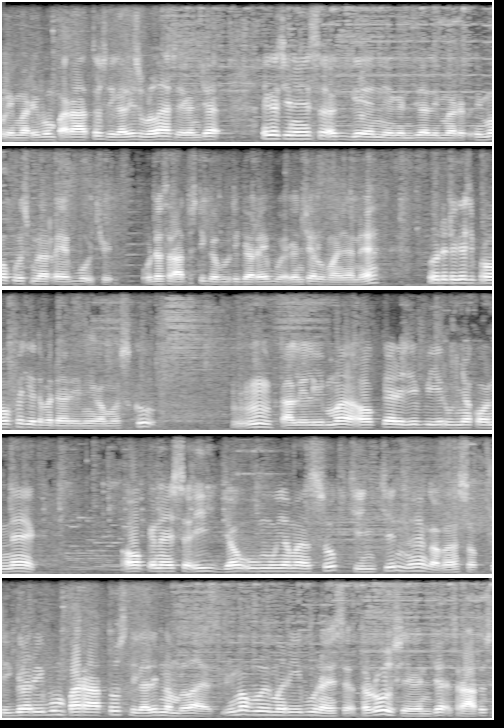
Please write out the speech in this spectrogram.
5400 dikali 11 ya kan cuy. Dikasih nice again ya kan cuy. 59.000 cuy. Udah 133.000 ya kan cuy, lumayan ya. Udah dikasih profit kita pada hari ini kamusku. Hmm, kali 5. Oke, di sini birunya connect. Oke nice hijau ungunya masuk cincinnya nggak masuk. 3400 dikali 16 55.000 nice terus ya kan jak 188.000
